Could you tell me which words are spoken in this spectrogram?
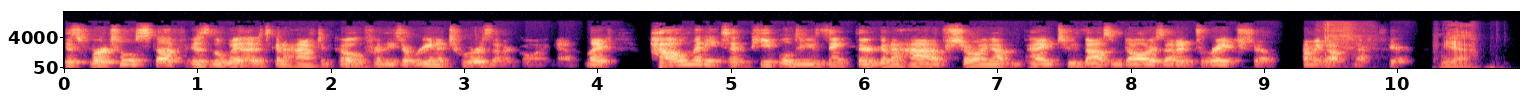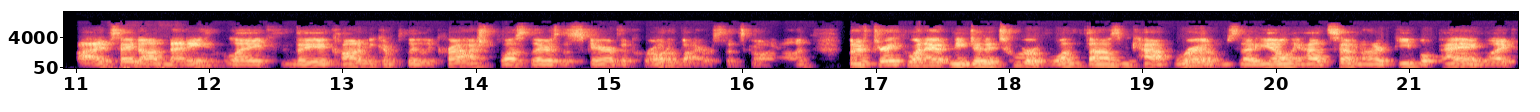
this virtual stuff is the way that it's going to have to go for these arena tours that are going out. Like, how many people do you think they're going to have showing up and paying two thousand dollars at a Drake show coming up next year? Yeah, I'd say not many. Like the economy completely crashed. Plus, there's the scare of the coronavirus that's going on. But if Drake went out and he did a tour of 1,000 cap rooms that he only had 700 people paying like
